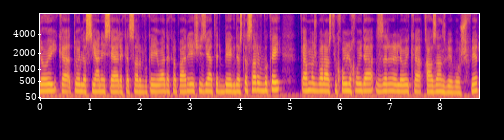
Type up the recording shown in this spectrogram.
لەوەی کە تۆ لە سیانەی سەیارەکەت سەرف بکەی وا دەکا پارەیەکی زیاتر بە یەکدەستە سەرف بکەی کە ئەمەش بەڕاستی خۆی لە خۆیدا زەرەرە لەوەی کە قازانج بێ بۆ شوفێر.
